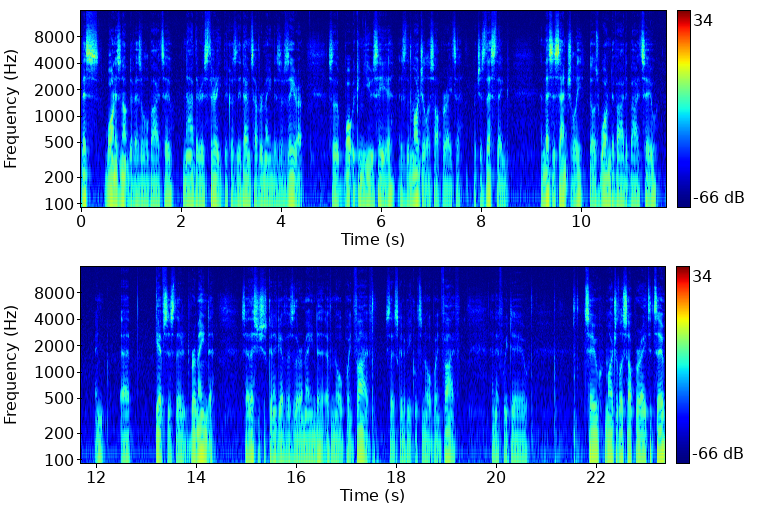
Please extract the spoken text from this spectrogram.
This 1 is not divisible by 2, neither is 3 because they don't have remainders of 0. So what we can use here is the modulus operator, which is this thing. And this essentially does 1 divided by 2 and uh, gives us the remainder. So this is just going to give us the remainder of 0.5. So it's going to be equal to 0.5. And if we do 2 modulus operator 2,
